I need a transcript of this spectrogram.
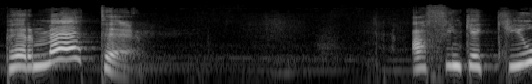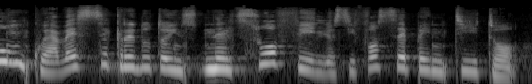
Permette affinché chiunque avesse creduto in, nel suo figlio si fosse pentito.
